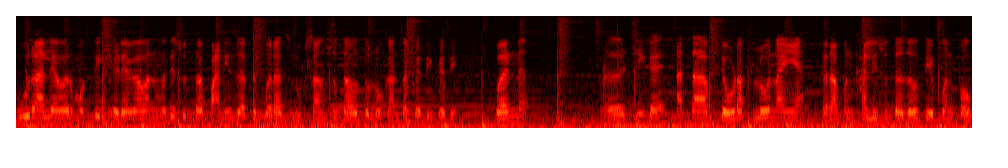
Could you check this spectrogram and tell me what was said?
पूर आल्यावर मग ते खेडेगावांमध्ये सुद्धा पाणी जातं. बराच नुकसान सुद्धा होतं लोकांचा कधी कधी पण ठीक आहे. आता तेवढा फ्लो नाही आहे तर आपण खाली सुद्धा जाऊ ते पण पाहू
